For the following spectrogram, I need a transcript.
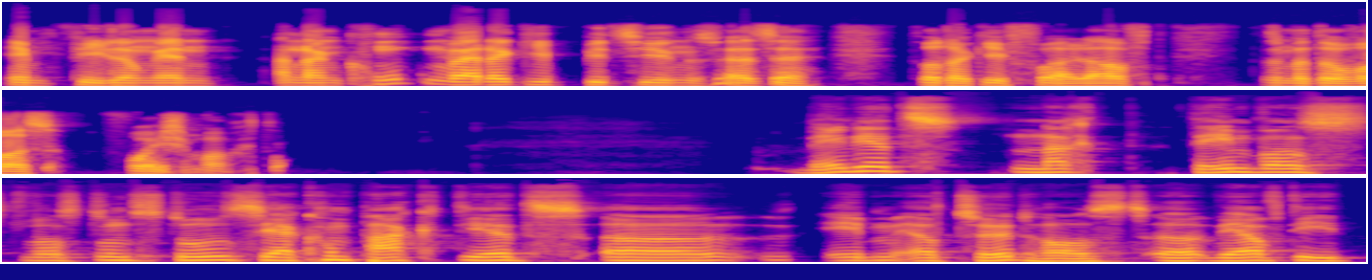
Empfehlungen an einen Kunden weitergibt, beziehungsweise da der Gefahr läuft, dass man da was falsch macht. Wenn jetzt nach dem, was, was uns du sehr kompakt jetzt äh, eben erzählt hast, äh, wer auf die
